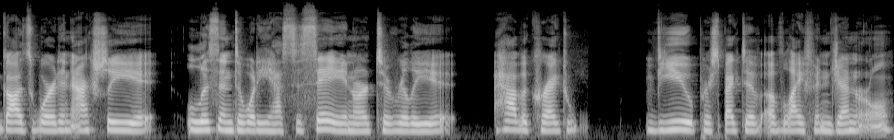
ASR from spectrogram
God's word and actually listen to what he has to say in order to really have a correct view perspective of life in general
